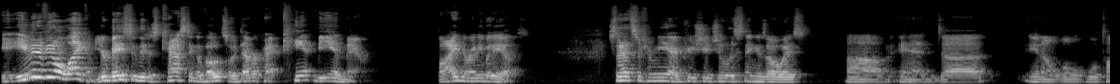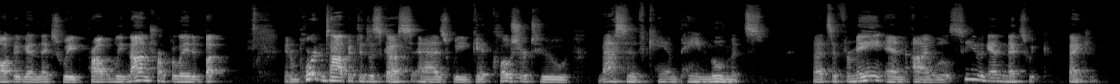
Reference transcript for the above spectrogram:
Even if you don't like him, you're basically just casting a vote so a Democrat can't be in there, Biden or anybody else. So that's it for me. I appreciate you listening as always, um, and uh, you know we'll we'll talk again next week, probably non-Trump related, but an important topic to discuss as we get closer to massive campaign movements. That's it for me, and I will see you again next week. Thank you.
